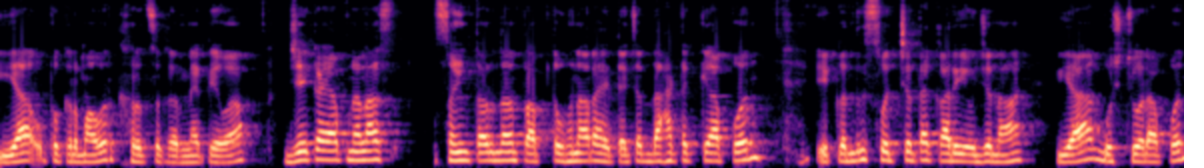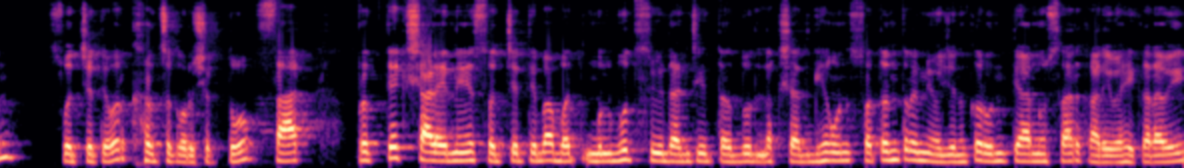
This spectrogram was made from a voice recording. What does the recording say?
या उपक्रमावर खर्च करण्यात यावा. जे काही आपल्याला संयुक्त अनुदान प्राप्त होणार आहे त्याच्यात दहा टक्के आपण एकंदरीत स्वच्छता कार्ययोजना या गोष्टीवर आपण स्वच्छतेवर खर्च करू शकतो. सात प्रत्येक शाळेने स्वच्छतेबाबत मूलभूत सुविधांची तरतूद लक्षात घेऊन स्वतंत्र नियोजन करून त्यानुसार कार्यवाही करावी.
